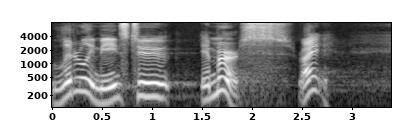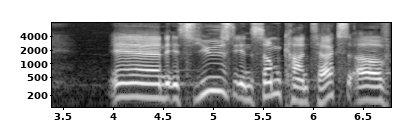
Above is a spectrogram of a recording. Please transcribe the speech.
literally means to immerse, right? And it's used in some contexts of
